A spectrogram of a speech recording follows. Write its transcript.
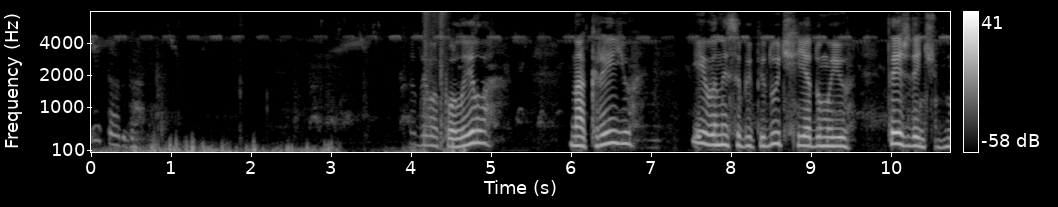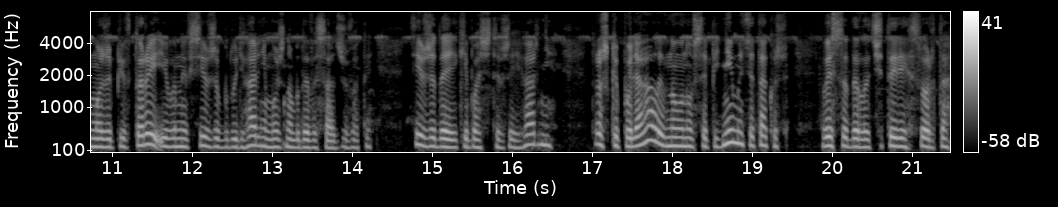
І так далі. Садила, полила, накрию, і вони собі підуть, я думаю, тиждень, може півтори, і вони всі вже будуть гарні, можна буде висаджувати. Ці вже деякі, бачите, вже й гарні. Трошки полягали, але воно все підніметься. Також висадила чотири сорта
